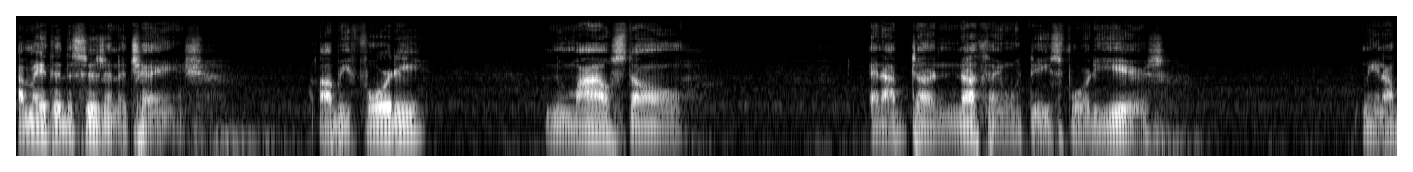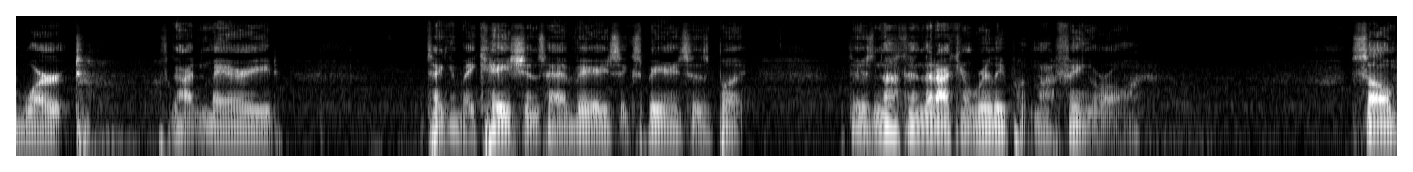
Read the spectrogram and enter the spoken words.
I made the decision to change. I'll be 40, new milestone, and I've done nothing with these 40 years. I mean, I've worked, I've gotten married, taken vacations, had various experiences, but there's nothing that I can really put my finger on. So,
